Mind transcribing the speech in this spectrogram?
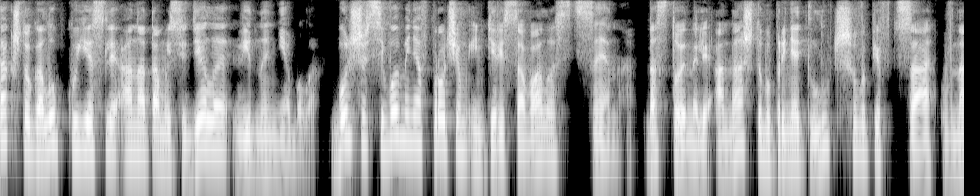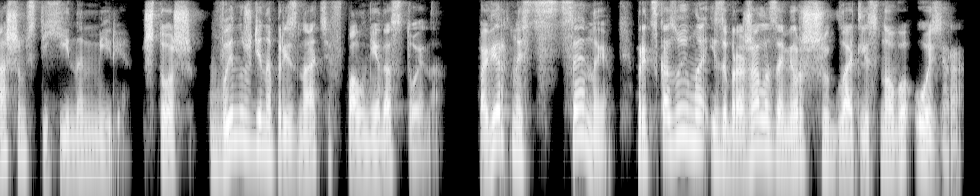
Так что голубку, если она там и сидела, видно не было. Больше всего меня, впрочем, интересовала сцена. Достойна ли она, чтобы принять лучшего певца в нашем стихийном мире? Что ж, вынуждена признать, вполне достойна. Поверхность сцены предсказуемо изображала замерзшую гладь лесного озера.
